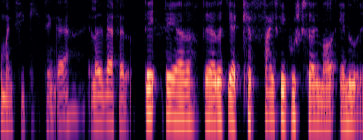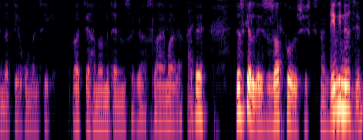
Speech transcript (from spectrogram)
romantik, tænker jeg. Eller i hvert fald. Det, det er det, det er det. Jeg kan faktisk ikke huske særlig meget andet, end at det er romantik, og at det har noget med dannelse at gøre, slejermarker. Så det, det skal læses op på, hvis vi skal snakke Det er vi nødt til.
